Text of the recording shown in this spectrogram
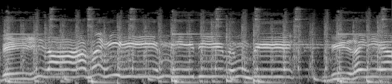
வெள்ளாமை மீதிருந்து விளையா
